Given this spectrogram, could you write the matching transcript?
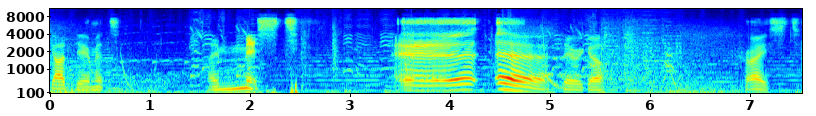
God damn it. I missed. Uh, uh, there we go. Christ.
